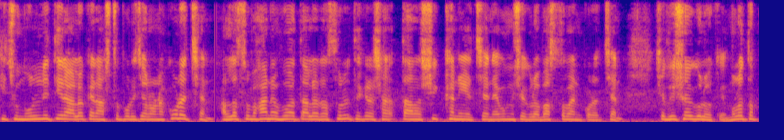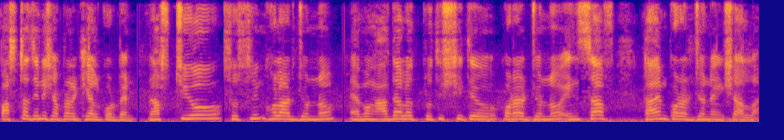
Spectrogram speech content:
কিছু মূলনীতির আলোকে রাষ্ট্র পরিচালনা করেছেন। আল্লাহ সুবাহান হুয়া তাল্লাহ রাসুল থেকে তারা শিক্ষা নিয়েছেন এবং সেগুলো বাস্তবায়ন করেছেন। সে বিষয়গুলোকে মূলত পাঁচটা জিনিস আপনারা খেয়াল করবেন। রাষ্ট্রীয় সুশৃঙ্খলার জন্য এবং আদালত প্রতিষ্ঠিত করার জন্য, ইনসাফ কায়েম করার জন্য ইনশাআল্লাহ।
